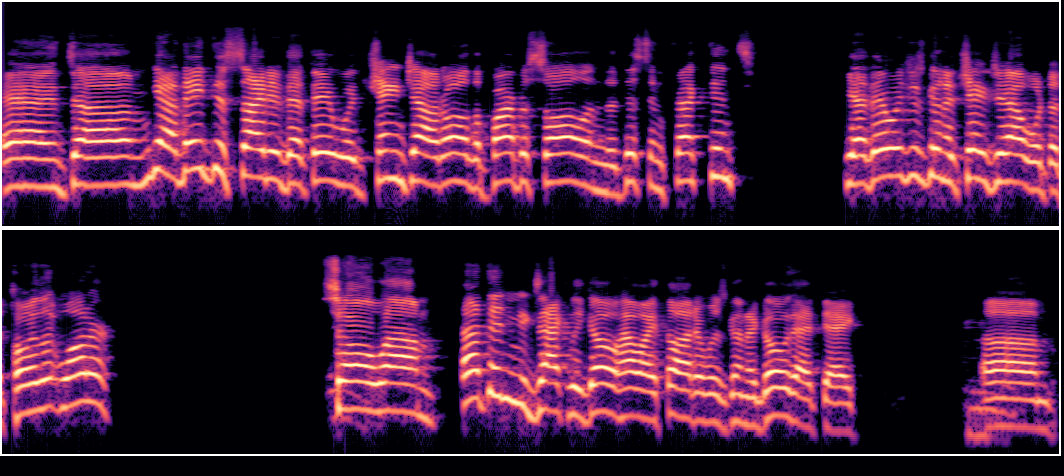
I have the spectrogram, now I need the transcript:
And um, yeah, they decided that they would change out all the barbasol and the disinfectant. Yeah, they were just going to change it out with the toilet water. So um, that didn't exactly go how I thought it was going to go that day. Um,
